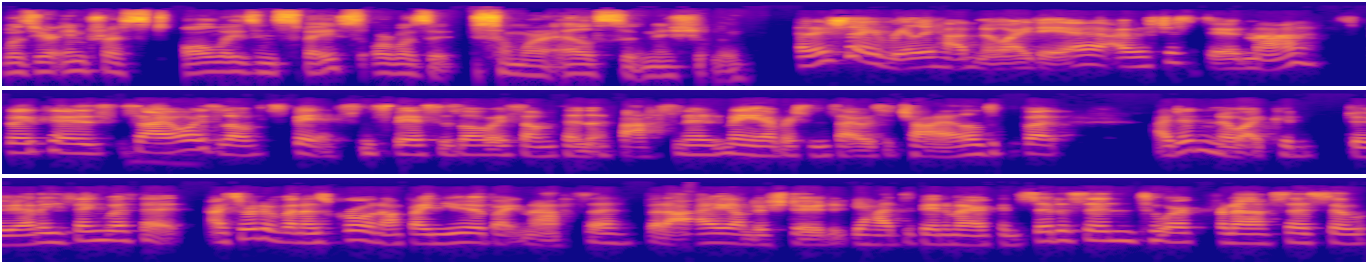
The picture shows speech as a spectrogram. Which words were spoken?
was your interest always in space or was it somewhere else initially? Initially, I really had no idea. I was just doing maths because so I always loved space and space is always something that fascinated me ever since I was a child. But I didn't know I could do anything with it. I sort of, when I was growing up, I knew about NASA, but I understood that you had to be an American citizen to work for NASA. So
